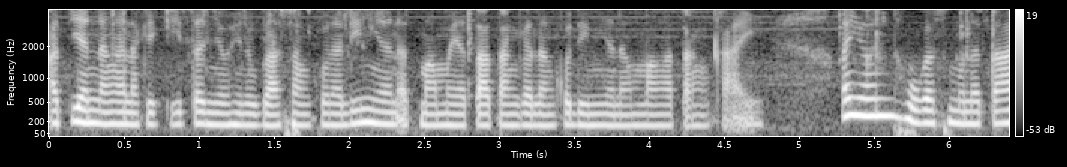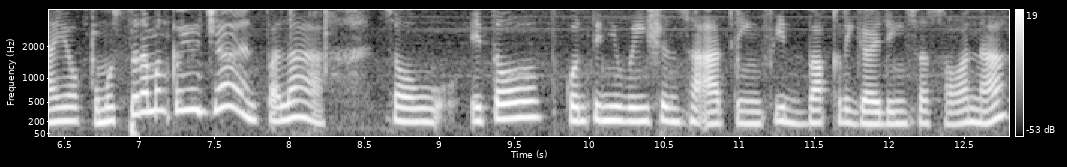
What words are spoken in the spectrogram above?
At yan na nga nakikita nyo, hinugasan ko na din yan at mamaya tatanggalan ko din yan ng mga tangkay. Ayun, hugas muna tayo. Kumusta naman kayo dyan pala? So, ito, continuation sa ating feedback regarding sa SONA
